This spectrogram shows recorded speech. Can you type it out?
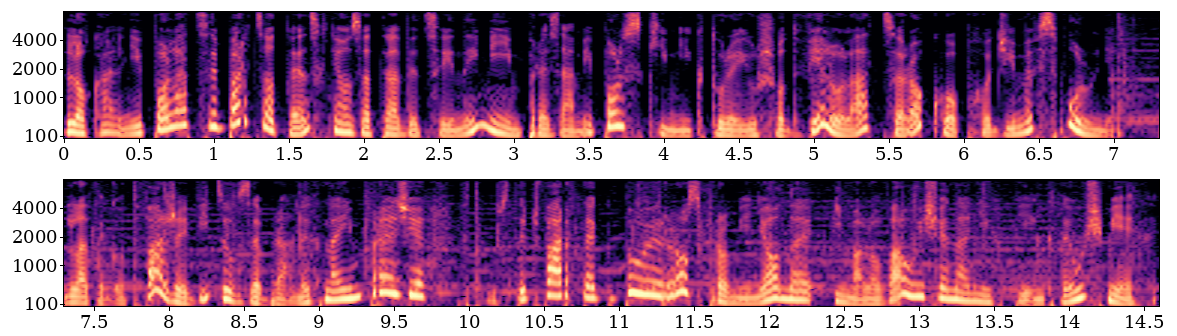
Lokalni Polacy bardzo tęsknią za tradycyjnymi imprezami polskimi, które już od wielu lat co roku obchodzimy wspólnie. Dlatego twarze widzów zebranych na imprezie w tłusty czwartek były rozpromienione i malowały się na nich piękne uśmiechy.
